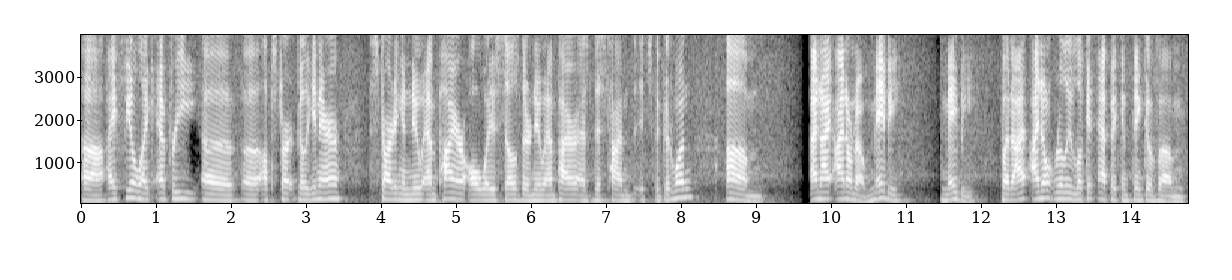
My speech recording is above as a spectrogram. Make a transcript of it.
Uh, I feel like every uh, uh, upstart billionaire starting a new empire always sells their new empire as this time it's the good one. Um, and I, I don't know, maybe, maybe, but I, I don't really look at Epic and think of um,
